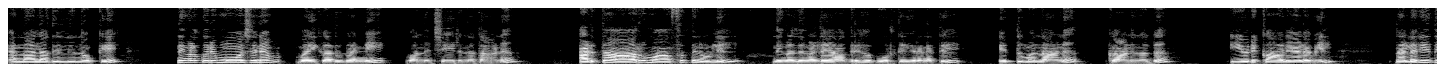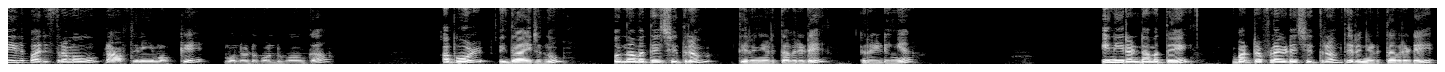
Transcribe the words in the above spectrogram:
എന്നാൽ അതിൽ നിന്നൊക്കെ നിങ്ങൾക്കൊരു മോചനം വൈകാതെ തന്നെ വന്നു ചേരുന്നതാണ്. അടുത്ത ആറു മാസത്തിനുള്ളിൽ നിങ്ങൾ നിങ്ങളുടെ ആഗ്രഹ പൂർത്തീകരണത്തിൽ എത്തുമെന്നാണ് കാണുന്നത്. ഈ ഒരു കാലയളവിൽ നല്ല രീതിയിൽ പരിശ്രമവും പ്രാർത്ഥനയും ഒക്കെ മുന്നോട്ട് കൊണ്ടുപോവുക. അപ്പോൾ ഇതായിരുന്നു ഒന്നാമത്തെ ചിത്രം തിരഞ്ഞെടുത്തവരുടെ റീഡിങ്. ഇനി രണ്ടാമത്തെ ബട്ടർഫ്ലൈയുടെ ചിത്രം തിരഞ്ഞെടുത്തവരുടെ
